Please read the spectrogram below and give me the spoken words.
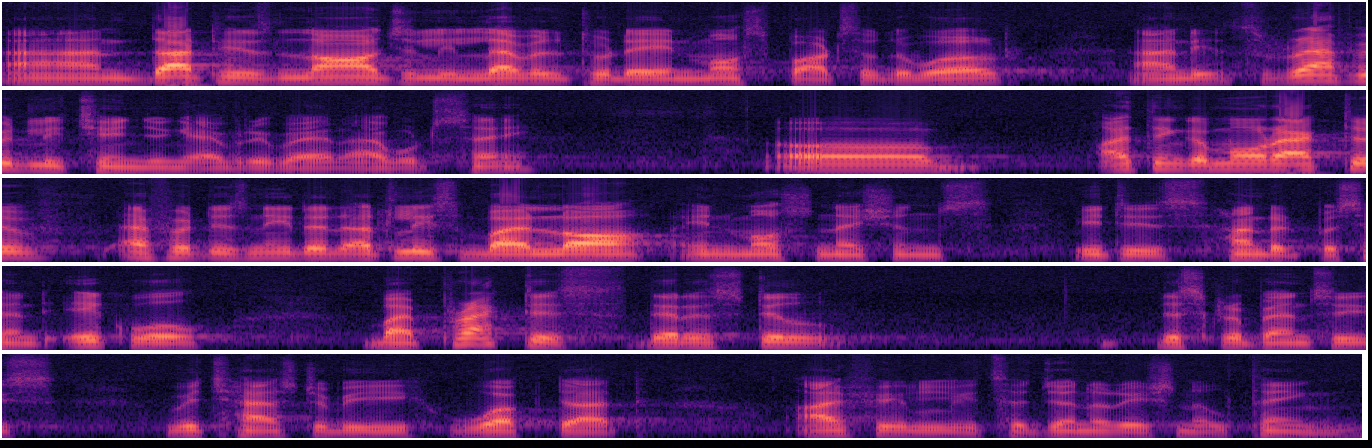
And that is largely leveled today in most parts of the world and it's rapidly changing everywhere, I would say. Uh, I think a more active effort is needed, at least by law in most nations, it is hundred percent equal. By practice, there is still discrepancies which has to be worked at. I feel it's a generational thing.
